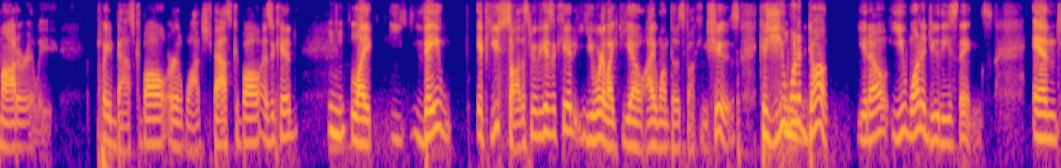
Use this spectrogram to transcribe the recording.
moderately played basketball or watched basketball as a kid, Mhm. like they. If you saw this movie as a kid, you were like, "Yo, I want those fucking shoes," because you want to mm-hmm. dunk. You know, you want to do these things, and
